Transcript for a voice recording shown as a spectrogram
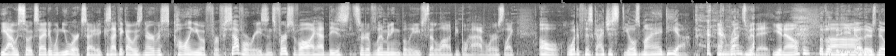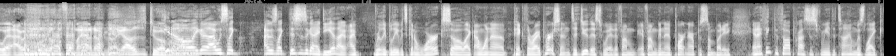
yeah, I was so excited when you were excited because I think I was nervous calling you up for several reasons. First of all, I had these sort of limiting beliefs that a lot of people have, where it's like, oh, what if this guy just steals my idea and runs with it? You know. Little did he know, Um, there's no way I would have pulled it off on my own. I would be like, oh, this is too overwhelming. you know, like I was like, I was like, this is a good idea. I, I really believe it's going to work. So like, I want to pick the right person to do this with if I'm if I'm going to partner up with somebody. And I think the thought process for me at the time was like,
